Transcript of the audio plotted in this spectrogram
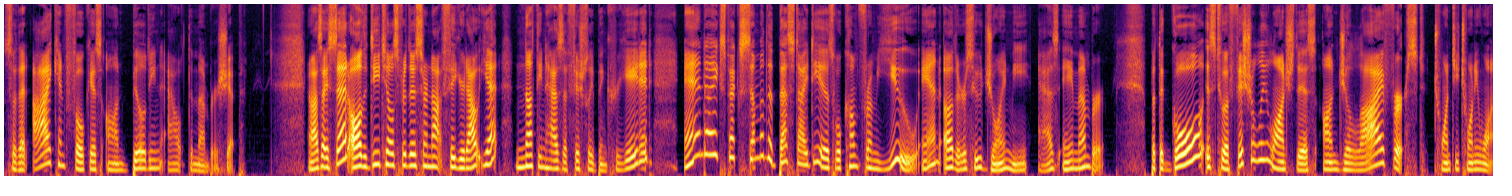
so that I can focus on building out the membership. Now, as I said, all the details for this are not figured out yet. Nothing has officially been created, and I expect some of the best ideas will come from you and others who join me as a member. But the goal is to officially launch this on July 1st, 2021.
